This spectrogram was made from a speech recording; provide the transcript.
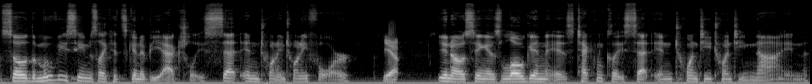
so the movie seems like it's going to be actually set in 2024. Yep. You know, seeing as Logan is technically set in 2029,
